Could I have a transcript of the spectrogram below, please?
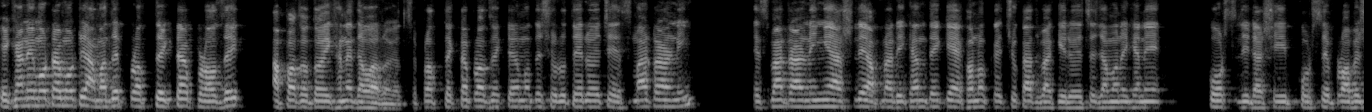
এখানে মোটামুটি আমাদের প্রত্যেকটা প্রজেক্ট আপাতত এখানে দেওয়া রয়েছে। প্রত্যেকটা প্রজেক্টের মধ্যে শুরুতে রয়েছে স্মার্ট আর্নিং স্মার্ট আর্নিং এ আসলে আপনার এখান থেকে এখনও কিছু কাজ বাকি রয়েছে। যেমন এখানে কোর্স লিডারশিপ কোর্সে প্রবেশ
